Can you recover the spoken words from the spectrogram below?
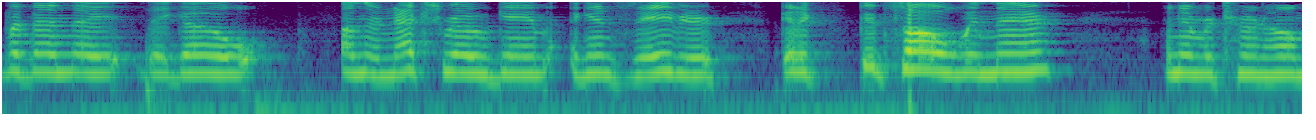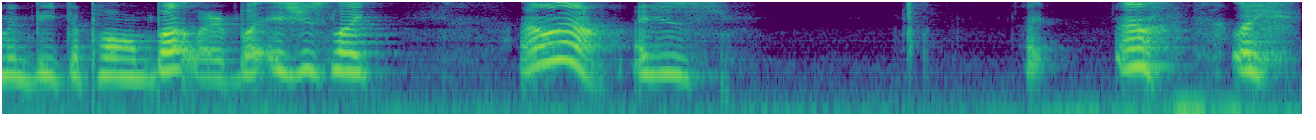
but then they, they go on their next road game against Xavier, get a good solid win there, and then return home and beat DePaul and Butler. But it's just like I don't know. I just, I, uh, like,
